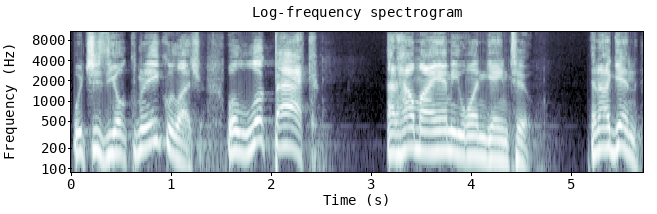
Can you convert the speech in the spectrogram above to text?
which is the ultimate equalizer. Well, look back at how Miami won game two. And again,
